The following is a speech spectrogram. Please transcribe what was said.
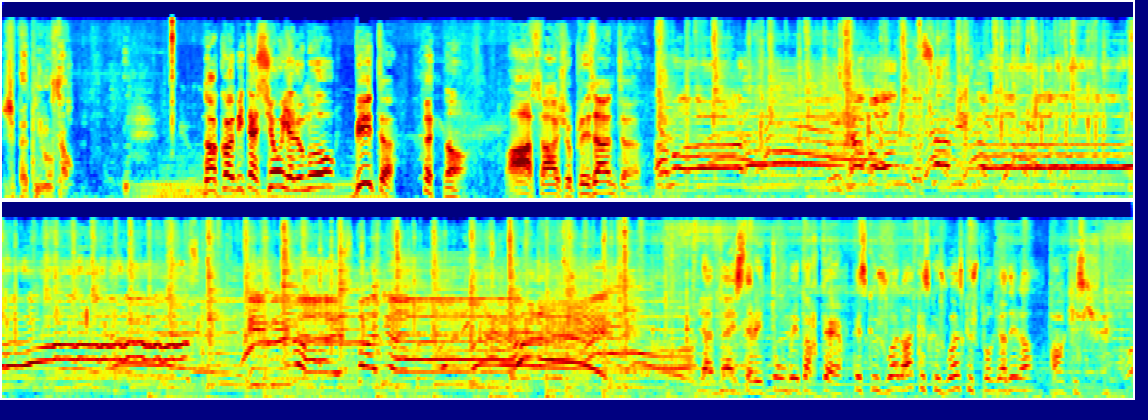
J'ai pas tenu longtemps. Dans cohabitation, il y a le mot Bite Non. Ah, ça, je plaisante. Amor, dos amigos, veste, elle est tombée par terre. Qu'est-ce que je vois là? Qu'est-ce que je vois? Est-ce que je peux regarder là? Oh, qu'est-ce qu'il fait? Oh,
